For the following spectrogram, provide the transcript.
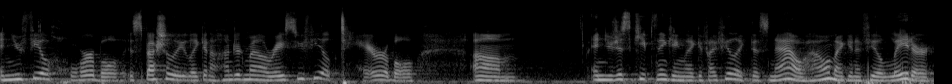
and you feel horrible, especially like in a 100 mile race, you feel terrible. Um, and you just keep thinking like if i feel like this now how am i going to feel later?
